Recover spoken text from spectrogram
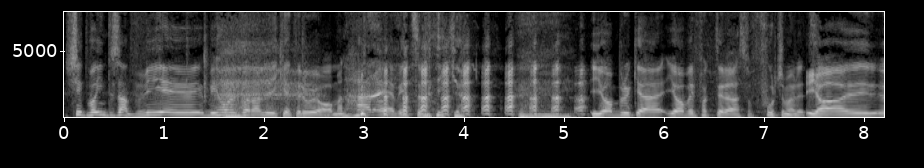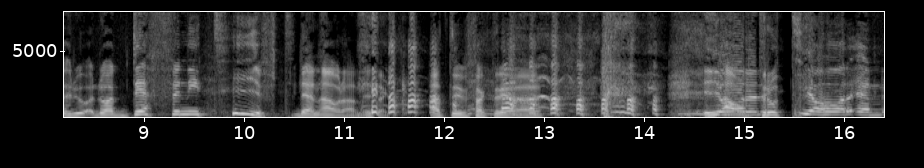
Shit vad intressant, för vi, är ju, vi har ju bara likheter du och jag, men här är vi inte så lika. Jag, brukar, jag vill fakturera så fort som möjligt. Ja, du, du har definitivt den auran, Isak. Att du fakturerar i outrot. jag har en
